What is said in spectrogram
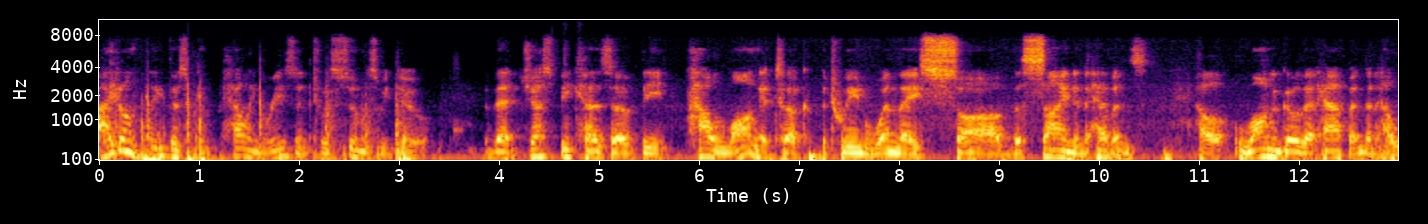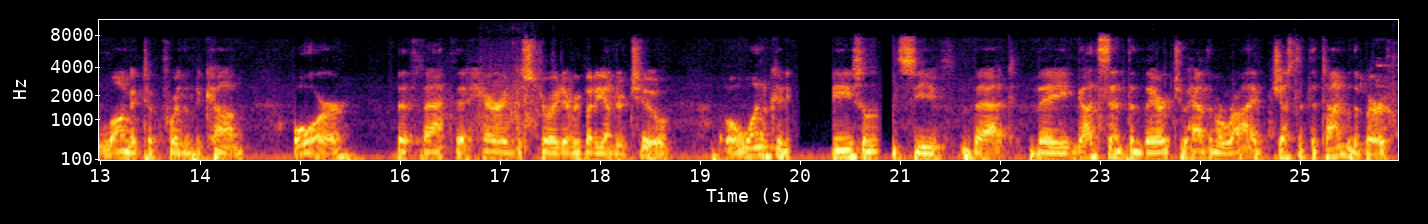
I don't think there's a compelling reason to assume, as we do, that just because of the how long it took between when they saw the sign in the heavens, how long ago that happened, and how long it took for them to come, or the fact that Herod destroyed everybody under two, one could easily conceive that they God sent them there to have them arrive just at the time of the birth,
